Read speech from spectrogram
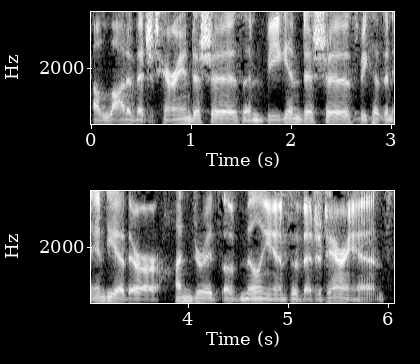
A lot of vegetarian dishes and vegan dishes because in India there are hundreds of millions of vegetarians.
